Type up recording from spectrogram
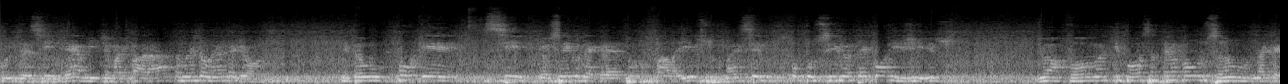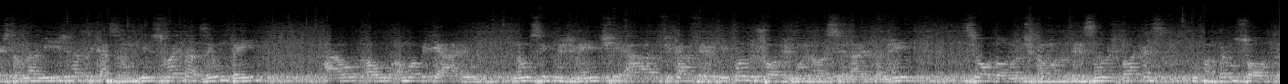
vamos dizer assim, é a mídia mais barata, mas não é a melhor. Então, porque se eu sei que o decreto fala isso, mas se for possível até corrigir isso de uma forma que possa ter evolução na questão da mídia e da aplicação, isso vai trazer um bem ao, ao, ao mobiliário, não simplesmente a ficar feio. E quando chove muito na nossa cidade também, se o aldol não tiver manutenção, as placas, o papel solta.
